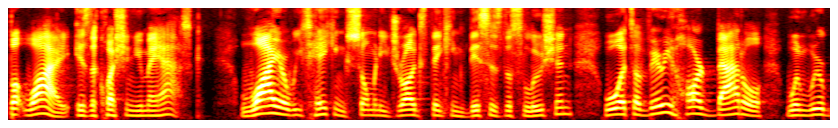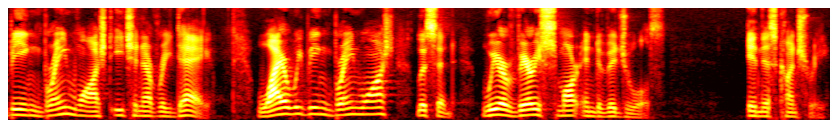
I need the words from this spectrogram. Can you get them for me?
But why is the question you may ask. Why are we taking so many drugs thinking this is the solution? Well, it's a very hard battle when we're being brainwashed each and every day. Why are we being brainwashed? Listen, we are very smart individuals in this country.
